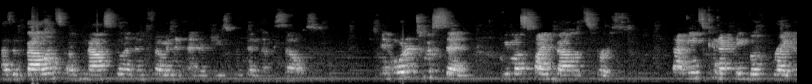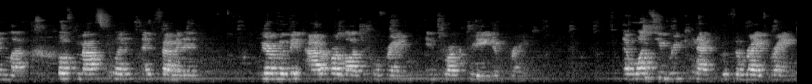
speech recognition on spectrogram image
has a balance of masculine and feminine energies within themselves. In order to ascend, we must find balance first. That means connecting both right and left, both masculine and feminine. We are moving out of our logical brain into our creative brain. And once you reconnect with the right brain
